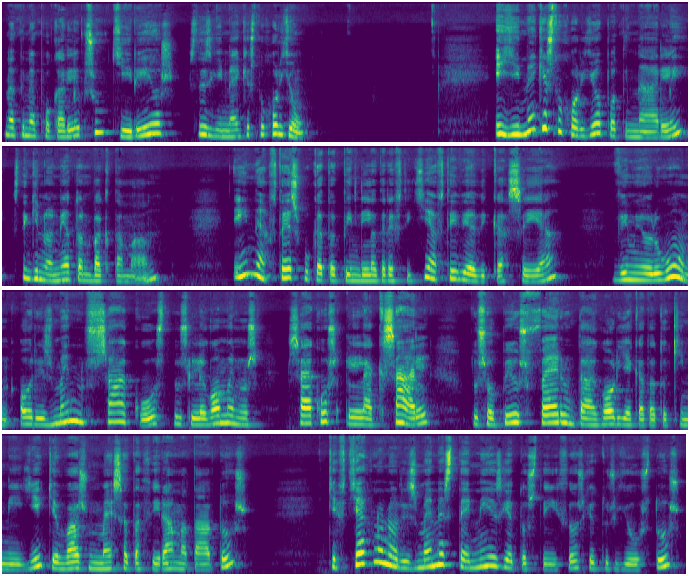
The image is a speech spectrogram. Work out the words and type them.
να την αποκαλύψουν κυρίως στις γυναίκες του χωριού. Οι γυναίκες του χωριού από την άλλη, στην κοινωνία των Μπακταμάν, είναι αυτές που κατά την λατρευτική αυτή διαδικασία δημιουργούν ορισμένους σάκους, τους λεγόμενους σάκους λαξάλ, τους οποίους φέρουν τα αγόρια κατά το κυνήγι και βάζουν μέσα τα θυράματά τους και φτιάχνουν ορισμένες ταινίες για το στήθος, για τους γιους τους,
